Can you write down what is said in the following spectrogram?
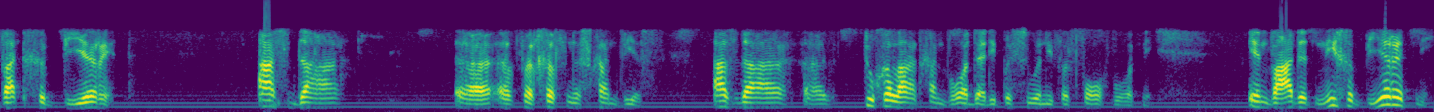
wat gebeur het as daar uh, vergifnis gaan wees. As daar uh, toegelaat gaan word dat die persoon nie vervolg word nie. En waar dit nie gebeur het nie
